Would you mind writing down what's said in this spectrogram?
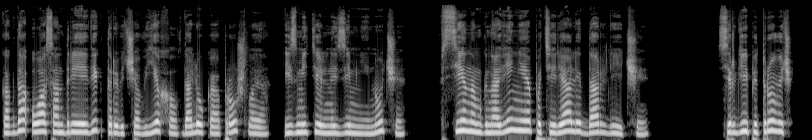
Когда УАЗ Андрея Викторовича въехал в далекое прошлое из метельной зимней ночи, все на мгновение потеряли дар речи. Сергей Петрович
